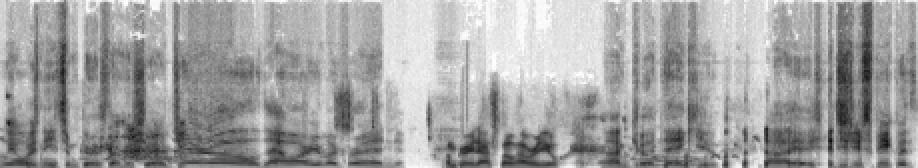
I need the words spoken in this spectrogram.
We always need some girth on the show. Gerald, how are you, my friend? I'm great, Aspo. How are you? I'm good, thank you. Uh, did you speak with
